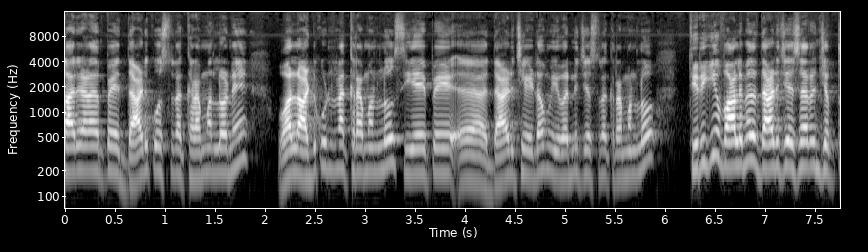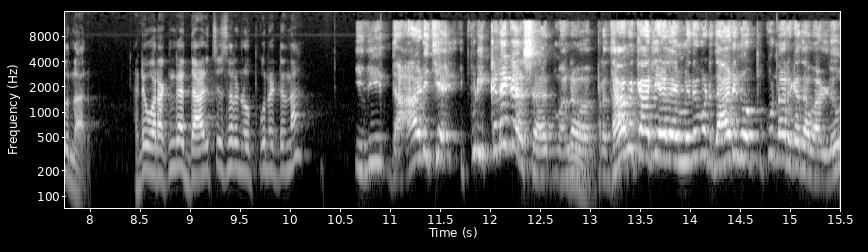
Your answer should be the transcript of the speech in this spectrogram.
కార్యాలయంపై దాడికి వస్తున్న క్రమంలోనే వాళ్ళు అడ్డుకుంటున్న క్రమంలో సిఐపై దాడి చేయడం ఇవన్నీ చేస్తున్న క్రమంలో తిరిగి వాళ్ళ మీద దాడి చేశారని చెప్తున్నారు. అంటే ఒక రకంగా దాడి చేశారని ఒప్పుకున్నట్టేనా? ఇది దాడి చే ఇప్పుడు ఇక్కడే కదా సార్ మన ప్రధాన కార్యాలయం మీద కూడా దాడిని ఒప్పుకున్నారు కదా వాళ్ళు.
